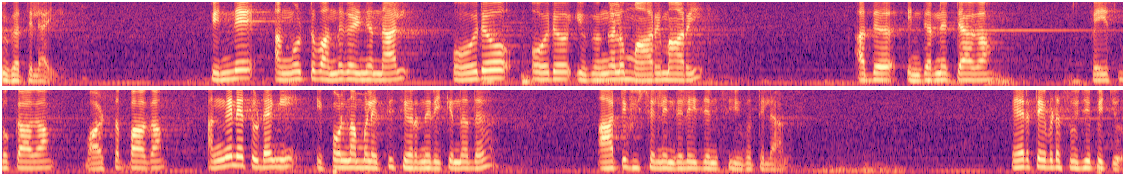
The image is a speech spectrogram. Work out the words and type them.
യുഗത്തിലായി. പിന്നെ അങ്ങോട്ട് വന്നു കഴിഞ്ഞെന്നാൽ ഓരോ ഓരോ യുഗങ്ങളും മാറി മാറി അത് ഇന്റർനെറ്റാകാം ഫേസ്ബുക്കാകാം വാട്സപ്പാകാം അങ്ങനെ തുടങ്ങി ഇപ്പോൾ നമ്മൾ എത്തിച്ചേർന്നിരിക്കുന്നത് ആർട്ടിഫിഷ്യൽ ഇന്റലിജൻസ് യുഗത്തിലാണ്. നേരത്തെ ഇവിടെ സൂചിപ്പിച്ചു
